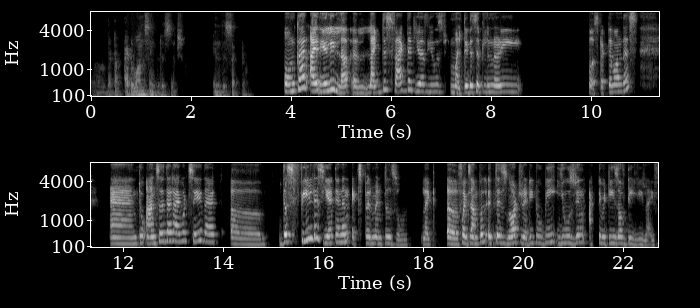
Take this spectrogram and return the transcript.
uh, that are advancing the research in this sector. Omkar, I really lo- uh, like this fact that you have used multidisciplinary perspective on this. And to answer that, I would say that uh, this field is yet in an experimental zone. Like, uh, for example, it is not ready to be used in activities of daily life.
